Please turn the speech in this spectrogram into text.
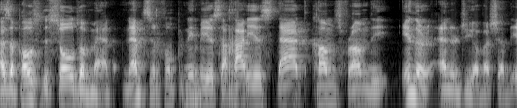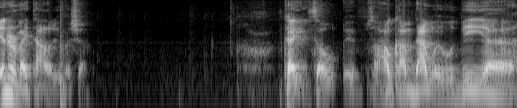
as opposed to the souls of man. Nemtzich from pnimius achayis, that comes from the inner energy of Hashem, the inner vitality of Hashem. Okay, so if, so how come that would be uh,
